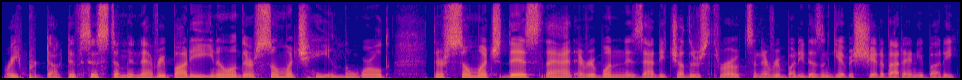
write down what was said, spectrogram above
reproductive system and everybody you know there's so much hate in the world. There's so much this that. Everyone is at each other's throats and everybody doesn't give a shit about anybody.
